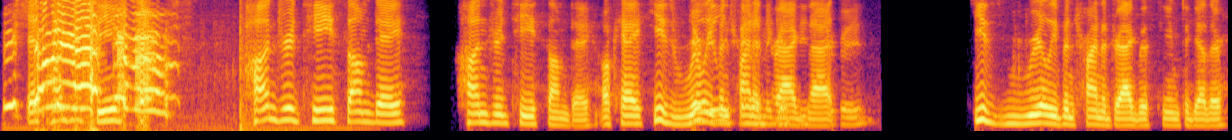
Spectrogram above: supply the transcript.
There's so it's many 100 Oscar moves. Hundred T Ssumday, hundred T Ssumday. Okay, he's You're really, been trying to failing get drag these that. straight. He's really been trying to drag this team together.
